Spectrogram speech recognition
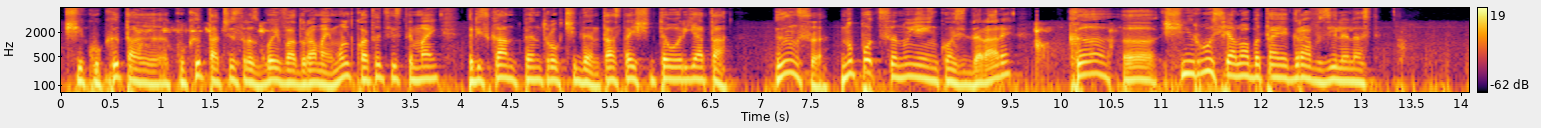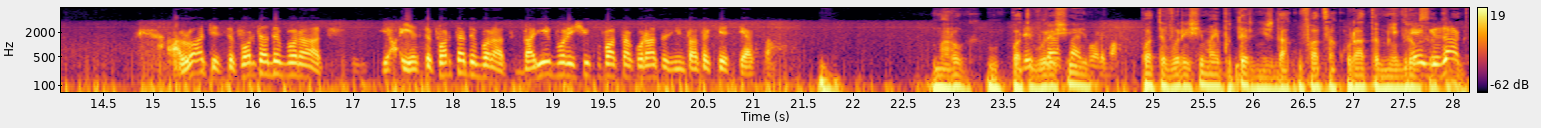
și cu cât, a, cu cât acest război va dura mai mult, cu atât este mai riscant pentru Occident. Asta e și teoria ta. Însă, nu pot să nu iei în considerare că uh, și Rusia a luat bătaie grav zilele astea. A luat, este foarte adevărat. Este foarte adevărat. Dar ei vor ieși cu fața curată din toată chestia asta. Mă rog, poate vor, ieși, poate vor ieși mai puternici, dar cu fața curată mi-e greu exact. să Exact,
